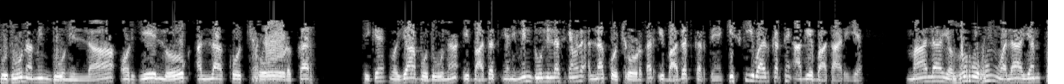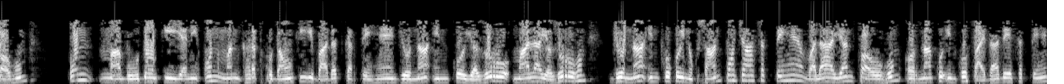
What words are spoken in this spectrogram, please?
بدون امین دون اللہ اور یہ لوگ اللہ کو چھوڑ کر، ٹھیک ہے؟ وہ یا بدونا عبادت یعنی من دون اللہ سے کیا مطلب اللہ کو چھوڑ کر عبادت کرتے ہیں۔ کس کی عبادت کرتے ہیں؟ آگے بات آ رہی ہے۔ مالا یزرحم ولا ین ان معبودوں کی یعنی ان من گھڑت خداؤں کی عبادت کرتے ہیں جو نہ ان کو یزر مالا یزر جو نہ ان کو کوئی نقصان پہنچا سکتے ہیں، ولا ین اور نہ کو ان کو فائدہ دے سکتے ہیں۔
